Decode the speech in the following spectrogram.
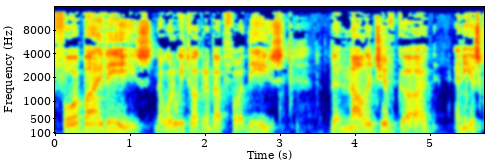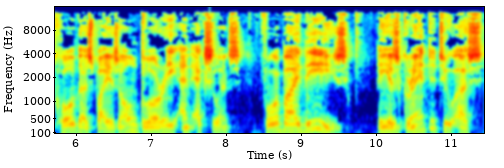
for by these, now what are we talking about? For these, the knowledge of God, and he has called us by his own glory and excellence. For by these he has granted to us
